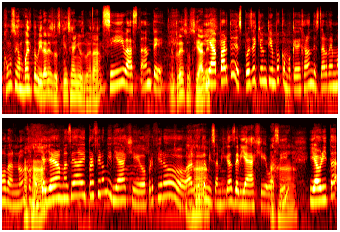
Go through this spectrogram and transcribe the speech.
¿Cómo se han vuelto virales los 15 años, verdad? Sí, bastante. En redes sociales. Y aparte, después de que un tiempo como que dejaron de estar de moda, ¿no? Como que ya era más de, ay, prefiero mi viaje o prefiero algo con mis amigas de viaje o así. Y ahorita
